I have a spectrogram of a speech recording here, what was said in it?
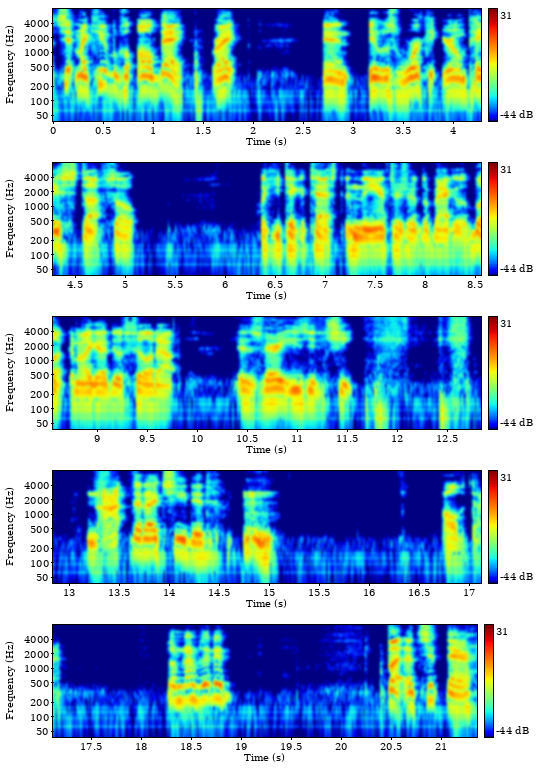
sit in my cubicle all day, right? And it was work at your own pace stuff. So, like you take a test and the answers are at the back of the book, and all you gotta do is fill it out. It is very easy to cheat. Not that I cheated all the time. Sometimes I did. But I'd sit there,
